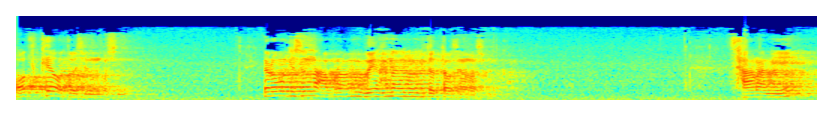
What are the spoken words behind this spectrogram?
어떻게 얻어지는 것인가? 여러분께서는 아브라함이 왜 하나님을 믿었다고 생각하십니까? 사람이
